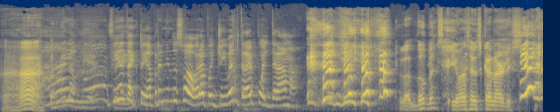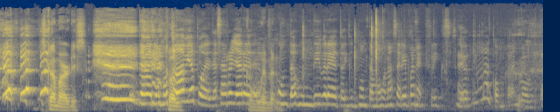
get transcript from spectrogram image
Ajá. Después me Ay, cambié. no, sí. fíjate, estoy aprendiendo eso ahora, pues yo iba a entrar por drama. Las dos veces iban a ser scan artists. Scam artists. Deberíamos Con- todavía poder desarrollar women. juntas un libreto y montamos una serie para Netflix. Yo no la compro. Me gusta.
